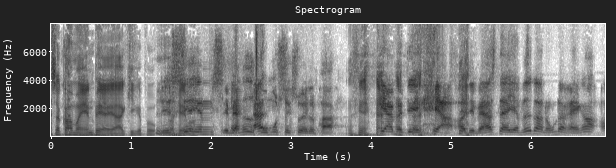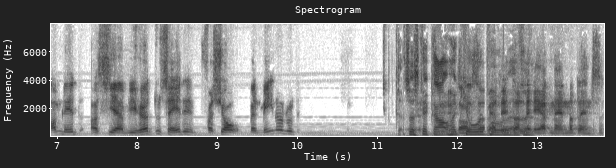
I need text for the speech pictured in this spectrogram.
Så kommer NP og jeg og kigger på. Det er seriens Det er- andet homoseksuelle par. Ja, men det her, og det værste er, jeg ved, der er nogen, der ringer om lidt og siger, vi hørte, du sagde det for sjov, men mener du det? Så skal Grav have kjole på. være i den, der lærer den anden at danse.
